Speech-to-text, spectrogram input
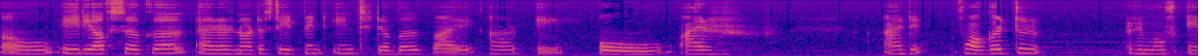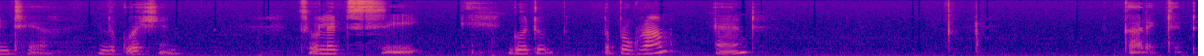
Oh area of circle error not a statement int double pi r a. Oh i I did forgot to remove int here in the question. So let's see. Go to the program and correct it.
